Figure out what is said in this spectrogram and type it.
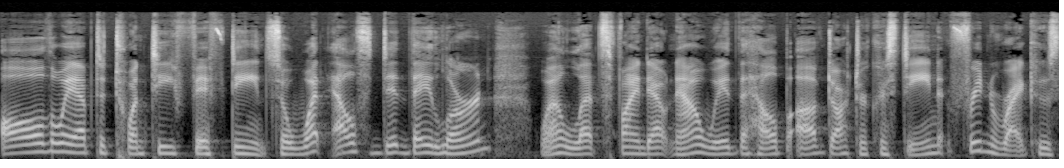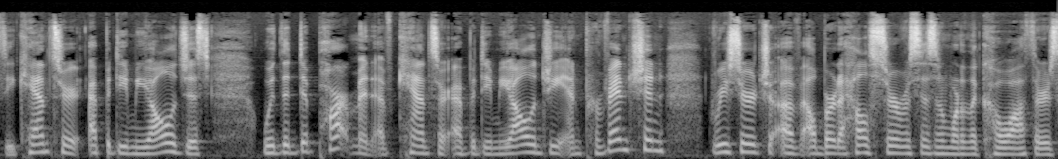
all the way up to 2015. So, what else did they learn? Well, let's find out now with the help of Dr. Christine Friedenreich, who's the cancer epidemiologist with the Department of Cancer Epidemiology and Prevention Research of Alberta Health Services and one of the co authors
